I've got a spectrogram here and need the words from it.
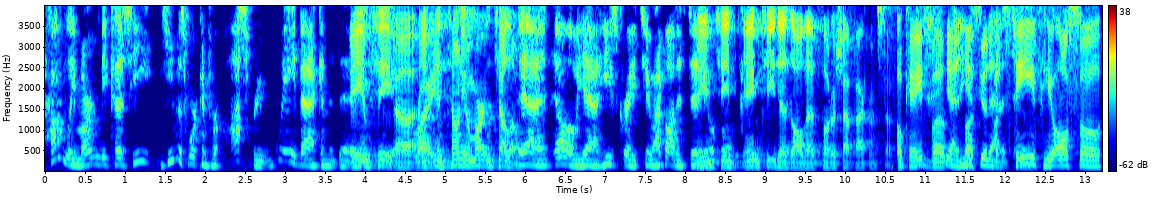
probably Martin because he he was working for Osprey way back in the day. AMT, uh, Right. Antonio Martintello. Yeah, and, oh yeah, he's great too. I bought his digital AMT, book. AMT does all that Photoshop background stuff. Okay, but Yeah, he's but, good at but it, too. Steve, he also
